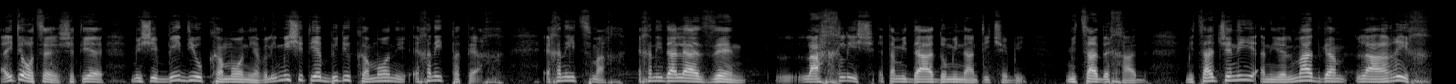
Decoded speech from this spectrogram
הייתי רוצה שתהיה מישהי בדיוק כמוני, אבל אם מישהי תהיה בדיוק כמוני, איך אני אתפתח? איך אני אצמח? איך אני אדע לאזן? להחליש את המידה הדומיננטית שבי, מצד אחד. מצד שני, אני אלמד גם להעריך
